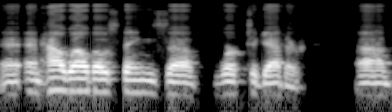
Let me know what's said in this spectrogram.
and, and how well those things uh, work together. Um,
